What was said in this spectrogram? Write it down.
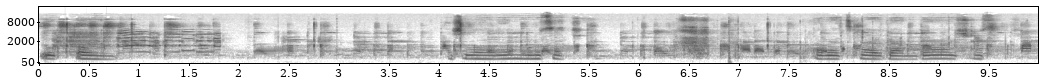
Yok almayayım. Nasıl alalım bunu seçeyim. Araçlardan da şunu seçeyim.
